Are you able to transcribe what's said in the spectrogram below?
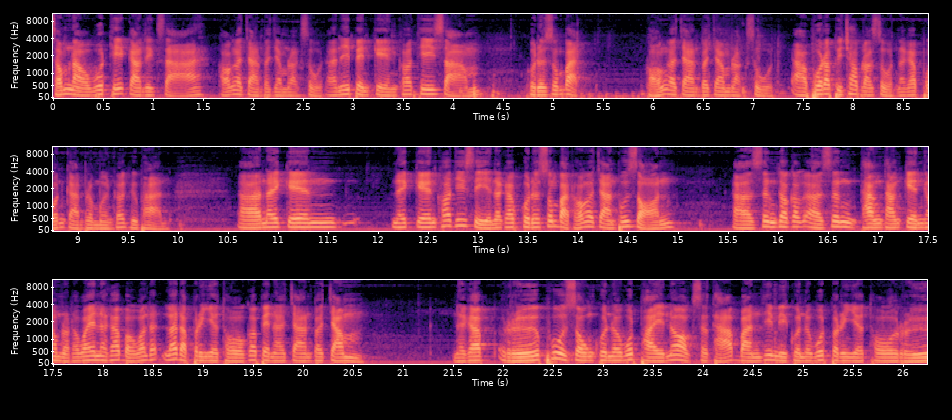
สำเนาวุฒิการศึกษาของอาจารย์ประจำหลักสูตร อันนี้เป็นเกณฑ์ข้อที่ 3 คุณสมบัติของอาจารย์ประจำหลักสูตรอาผู้รับผิดชอบหลักสูตรนะครับ ผลการประเมินก็คือผ่านในเกณฑ์ในเกณฑ์ข้อที่4นะครับคุณสมบัติของอาจารย์ผู้สอน ซึ่งก็ซึ่งทางทางเกณฑ์กำหนดเอาไว้นะครับ บอกว่าระดับปริญญาโทก็เป็นอาจารย์ประจำนะครับ หรือผู้ทรงคุณวุฒิภายนอกสถาบันที่มีคุณวุฒิปริญญาโทหรือ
